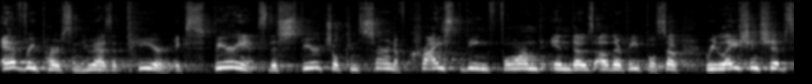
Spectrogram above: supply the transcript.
Every person who has a peer experience the spiritual concern of Christ being formed in those other people. So relationships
